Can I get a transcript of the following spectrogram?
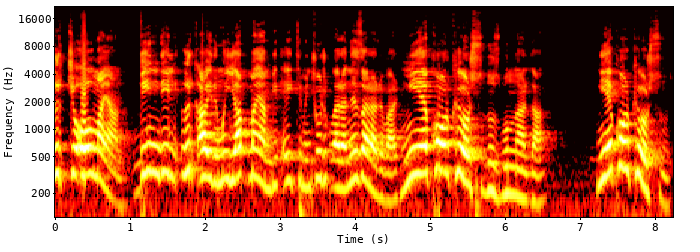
ırkçı olmayan, din dil ırk ayrımı yapmayan bir eğitimin çocuklara ne zararı var? Niye korkuyorsunuz bunlardan? Niye korkuyorsunuz?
